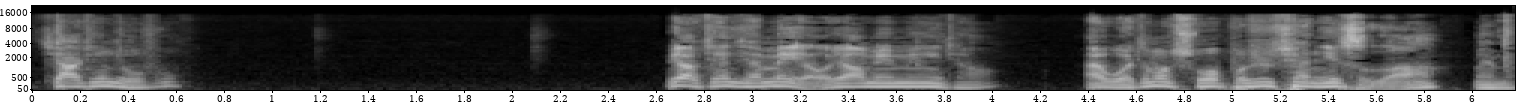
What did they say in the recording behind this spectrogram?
家庭主妇，要钱钱没有，要命命一条。哎，我这么说不是劝你死啊，妹妹，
